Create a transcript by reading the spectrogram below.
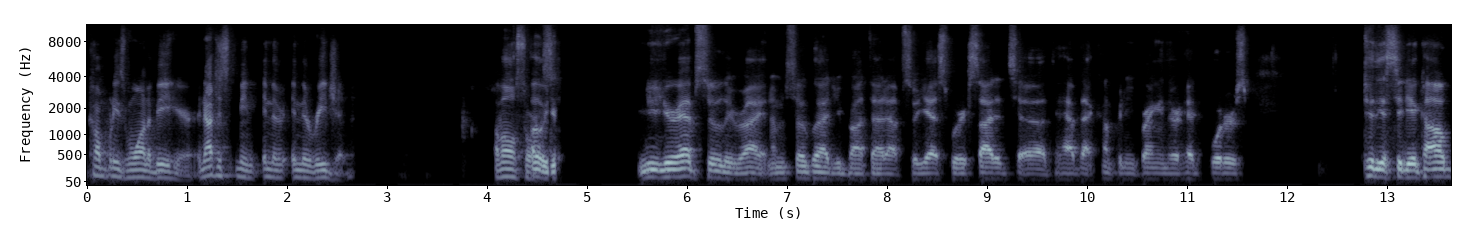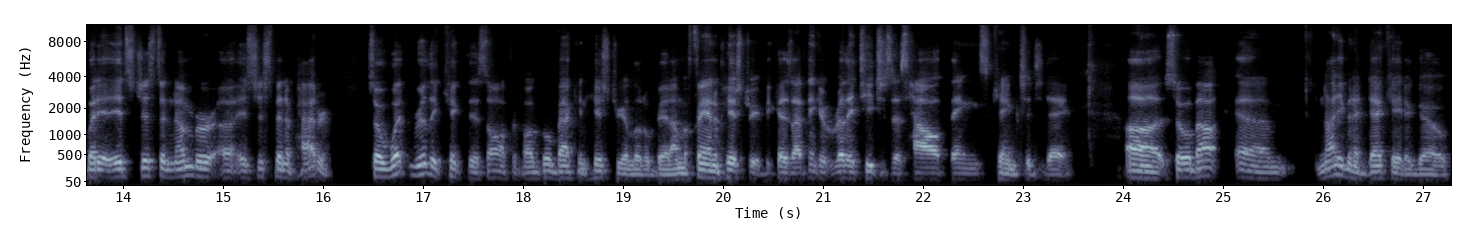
companies want to be here, and not just I mean in the in the region of all sorts. Oh, you're, you're absolutely right, and I'm so glad you brought that up. So yes, we're excited to to have that company bringing their headquarters to the city of Kyle, but it, it's just a number. Uh, it's just been a pattern. So, what really kicked this off, if I'll go back in history a little bit, I'm a fan of history because I think it really teaches us how things came to today. Uh, so, about um, not even a decade ago,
